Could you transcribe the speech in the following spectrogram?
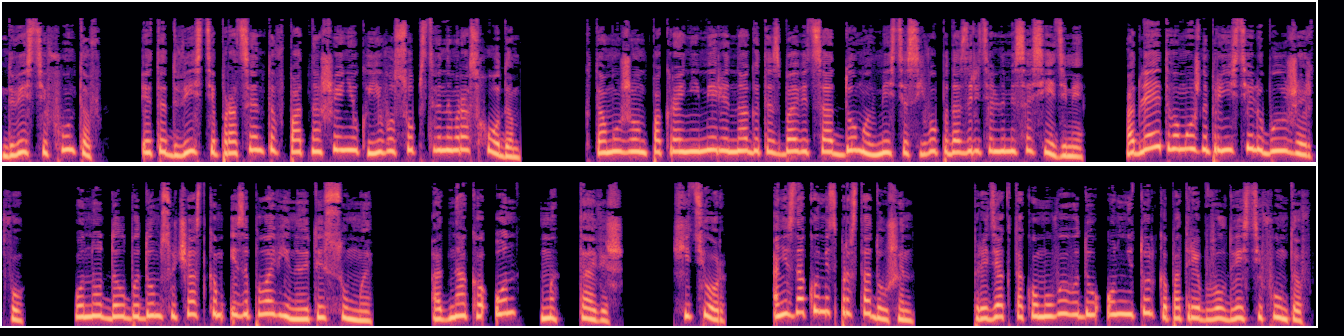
200 фунтов — это 200% по отношению к его собственным расходам. К тому же он, по крайней мере, на год избавится от дома вместе с его подозрительными соседями, а для этого можно принести любую жертву. Он отдал бы дом с участком и за половину этой суммы. Однако он, М. Тавиш, хитер, а незнакомец простодушен. Придя к такому выводу, он не только потребовал 200 фунтов,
